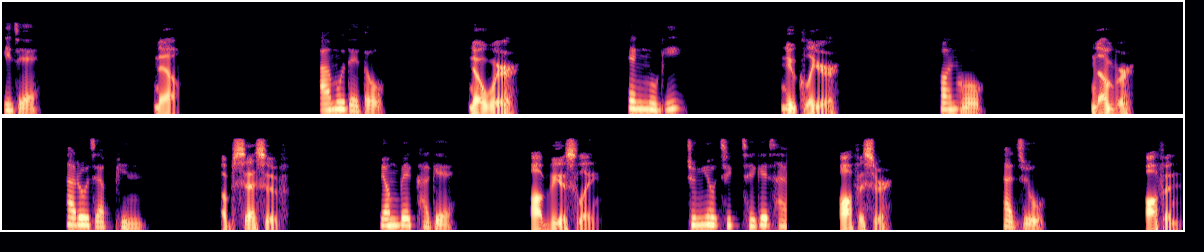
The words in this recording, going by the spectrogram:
이제, now, 아무데도, nowhere, 핵무기, nuclear, 번호, number, 사로잡힌, obsessive, 명백하게, obviously, 중요 직책의 사, officer, 자주, often,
